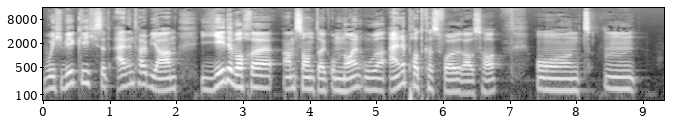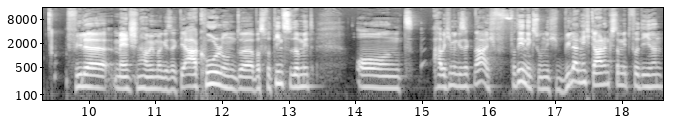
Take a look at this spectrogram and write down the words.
wo ich wirklich seit eineinhalb Jahren jede Woche am Sonntag um 9 Uhr eine Podcast-Folge raushau und mh, mm, viele Menschen haben immer gesagt, ja, cool, und äh, was verdienst du damit? Und habe ich immer gesagt, na, ich verdiene nichts und ich will eigentlich gar nichts damit verdienen,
